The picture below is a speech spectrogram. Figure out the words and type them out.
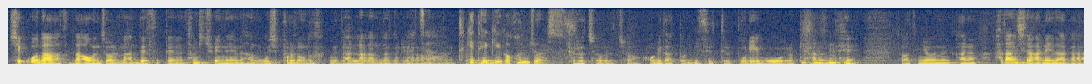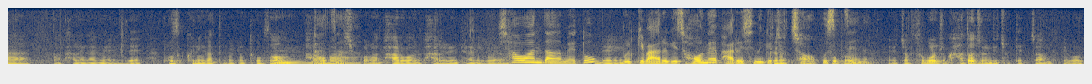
씻고 나와서 나온 지 얼마 안 됐을 때는 30초 이내면 한 50% 정도 수분이 날아간다 그래요. 그러니까 특히 이- 대기가 건조할수록. 그렇죠, 그렇죠. 거기다 또 미스트를 뿌리고 이렇게 하는데 저 같은 경우는 그냥 화장실 안에다가 어, 가능하면 이제 보습 크림 같은 걸 좀 둬서 음, 바로바로. 씻고 나서 바로바로 바르는 편이고요. 샤워한 다음에도 네. 물기 마르기 전에 바르시는 게 그렇죠. 좋죠. 보습제는. 수분, 네, 저 수분을 좀 가둬주는 게 좋겠죠. 그리고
